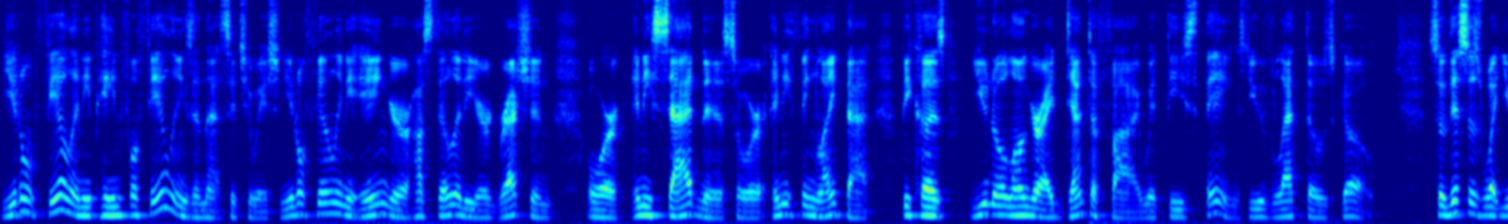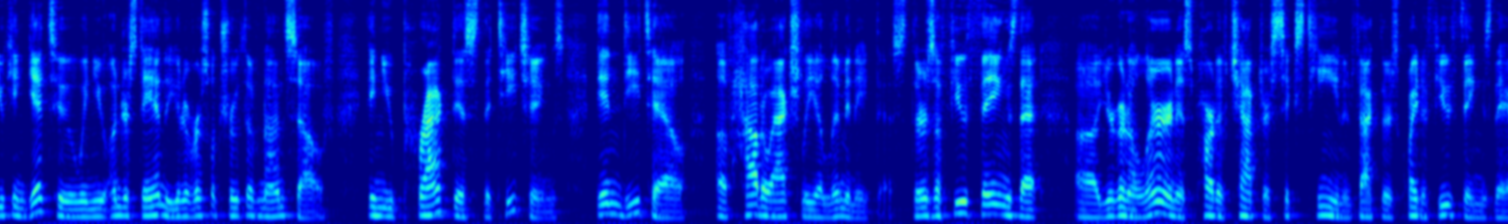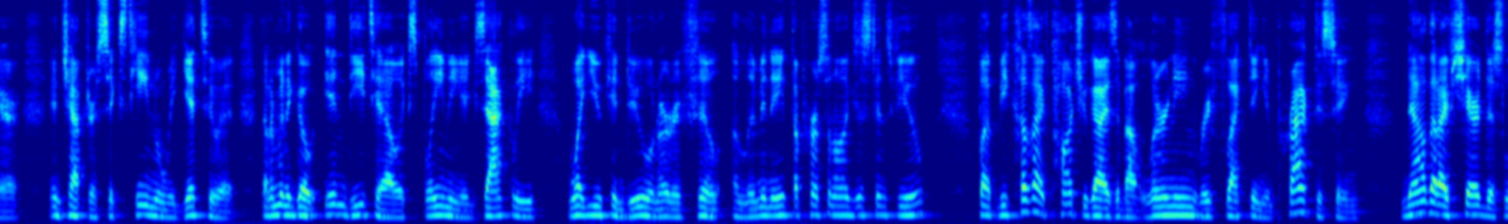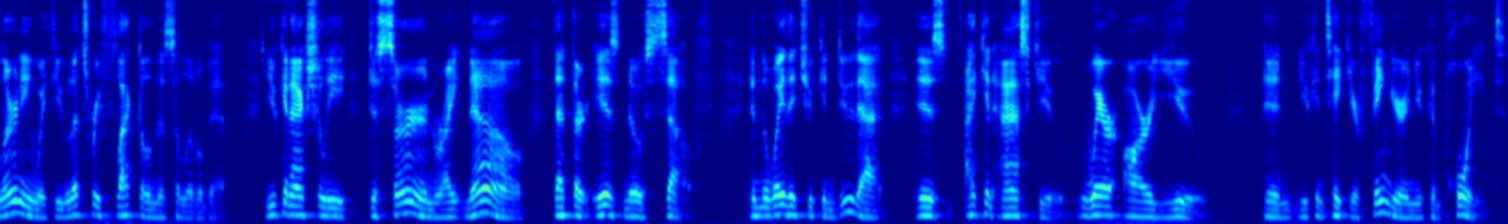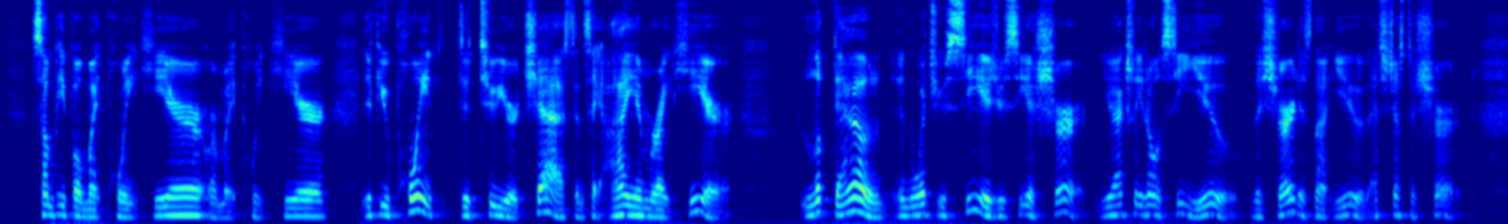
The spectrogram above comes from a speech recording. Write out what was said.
you don't feel any painful feelings in that situation. You don't feel any anger or hostility or aggression or any sadness or anything like that because you no longer identify with these things. You've let those go. So, this is what you can get to when you understand the universal truth of non self and you practice the teachings in detail of how to actually eliminate this. There's a few things that uh, you're going to learn as part of chapter 16. In fact, there's quite a few things there in chapter 16 when we get to it that I'm going to go in detail explaining exactly what you can do in order to eliminate the personal existence view. But because I've taught you guys about learning, reflecting, and practicing, now that I've shared this learning with you, let's reflect on this a little bit. You can actually discern right now that there is no self. And the way that you can do that is I can ask you, Where are you? And you can take your finger and you can point. Some people might point here or might point here. If you point to, to your chest and say, I am right here, look down and what you see is you see a shirt. You actually don't see you. The shirt is not you. That's just a shirt.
